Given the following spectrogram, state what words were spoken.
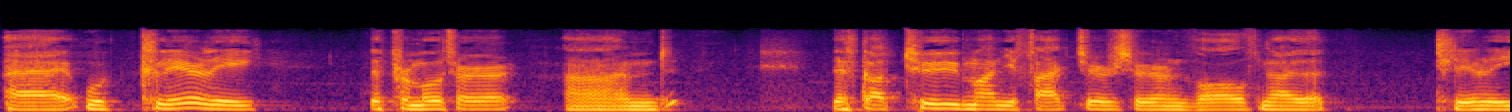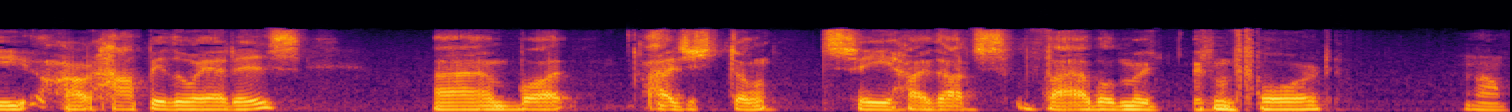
Uh, we're clearly the promoter, and they've got two manufacturers who are involved now that clearly are happy the way it is. Um, but I just don't see how that's viable moving forward. No.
